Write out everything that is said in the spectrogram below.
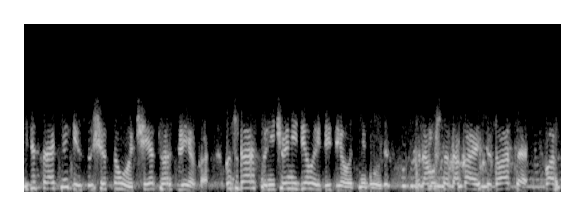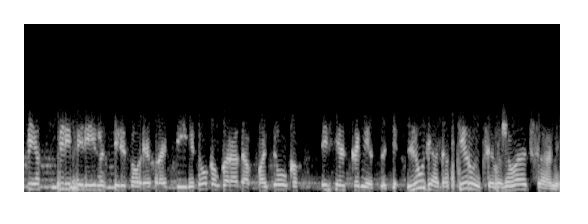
Эти стратегии существуют четверть века. Государство ничего не делает и делать не будет. Потому что такая ситуация во всех периферийных территориях России, не только в городах, в поселках и в сельской местности. Люди адаптируются и выживают сами.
